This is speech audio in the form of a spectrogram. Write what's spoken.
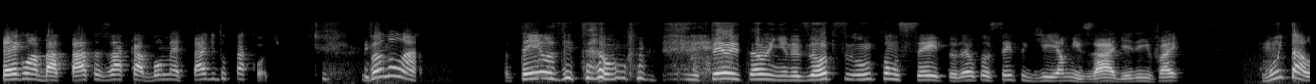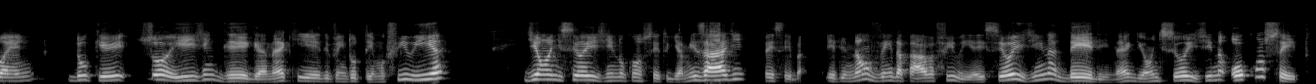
pega uma batata, já acabou metade do pacote. Vamos lá. Temos então, temos então, meninas, outros, um conceito, né? O conceito de amizade, ele vai muito além do que sua origem grega, né? Que ele vem do termo filia, de onde se origina o conceito de amizade. Perceba, ele não vem da palavra filia, ele se origina dele, né? De onde se origina o conceito.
